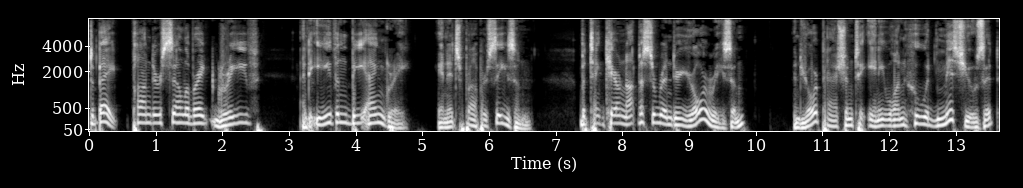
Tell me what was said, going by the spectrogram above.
debate, ponder, celebrate, grieve, and even be angry in its proper season. But take care not to surrender your reason and your passion to anyone who would misuse it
